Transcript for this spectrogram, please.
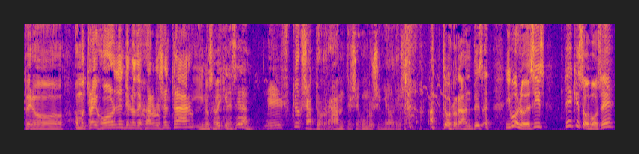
pero como traigo orden de no dejarlos entrar... ¿Y no sabés quiénes eran? Estos atorrantes, según los señores. ¿Atorrantes? ¿Y vos lo decís? ¿Eh? ¿Qué sos vos, eh?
